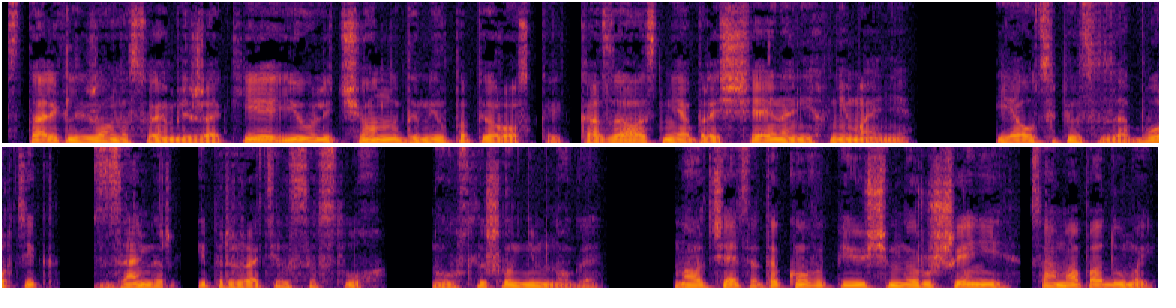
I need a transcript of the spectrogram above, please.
Сталик лежал на своем лежаке и увлеченно дымил папироской, казалось, не обращая на них внимания. Я уцепился за бортик, замер и превратился в слух, но услышал немного. Молчать о таком вопиющем нарушении, сама подумай,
